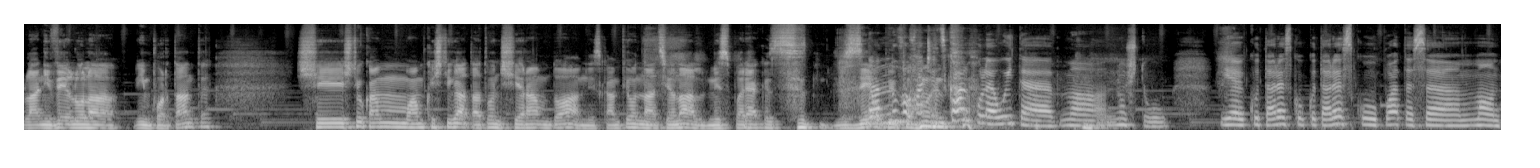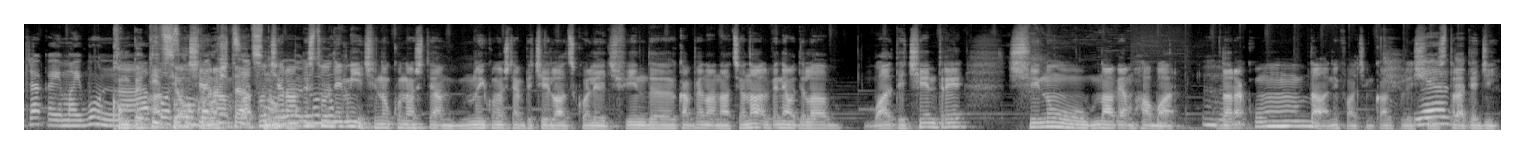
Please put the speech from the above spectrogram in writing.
la nivelul ăla important. Și știu că am, am câștigat atunci și eram, doamne, sunt campion național, mi se părea că sunt zeu Dar pe nu vă pământ. faceți calcule, uite, mă, nu știu, e Cutarescu, Cutarescu, poate să mă întreacă, e mai bun. Competiția, a fost o competiție. cunoșteați, Atunci nu? eram Nu, destul nu, de nu. mici, nu cunoșteam, nu-i cunoșteam pe ceilalți colegi, fiind uh, campionat național, veneau de la alte centre și nu aveam habar. Dar acum, da, ne facem calcule și E- strategii.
